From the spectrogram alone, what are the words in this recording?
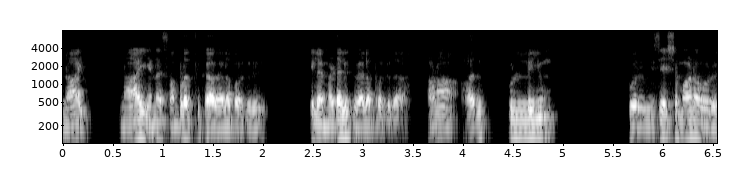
நாய். நாய் என்ன சம்பளத்துக்காக வேலை பார்க்குது இல்லை மெடலுக்கு வேலை பார்க்குதா ஆனால் அதுக்குள்ளேயும் ஒரு விசேஷமான ஒரு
